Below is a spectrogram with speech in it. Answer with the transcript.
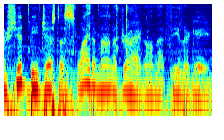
There should be just a slight amount of drag on that feeler gauge.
